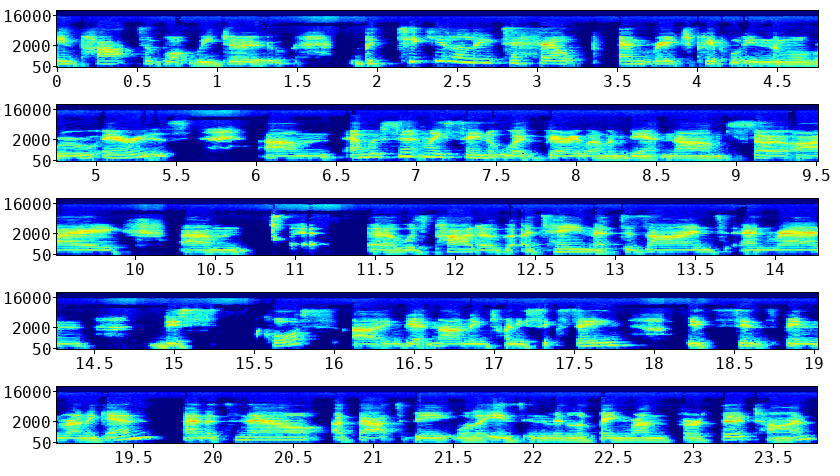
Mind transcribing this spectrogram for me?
in parts of what we do, particularly to help and reach people in the more rural areas. Um, and we've certainly seen it work very well in Vietnam. So I um, uh, was part of a team that designed and ran this course uh, in Vietnam in 2016. It's since been run again, and it's now about to be, well, it is in the middle of being run for a third time,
